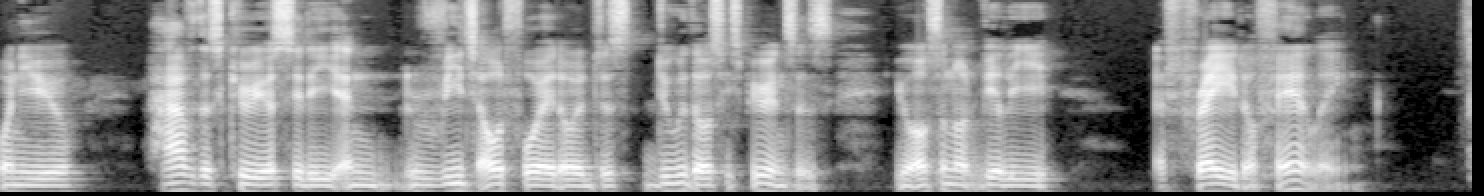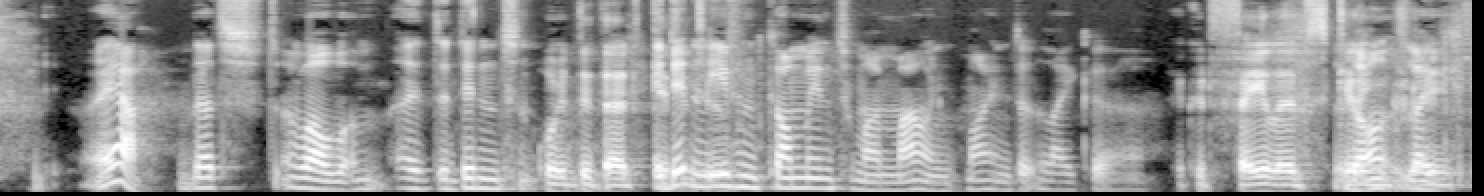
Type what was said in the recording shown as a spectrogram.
when you have this curiosity and reach out for it or just do those experiences you're also not really afraid of failing yeah, that's well. Um, it, it, didn't. Or did that? It didn't even come into my mind. Mind like. Uh, you could fail at getting the, like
